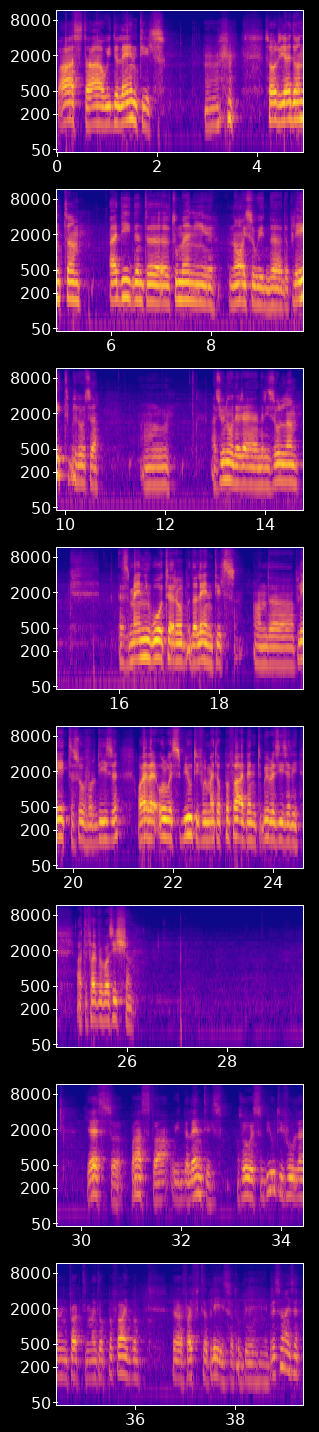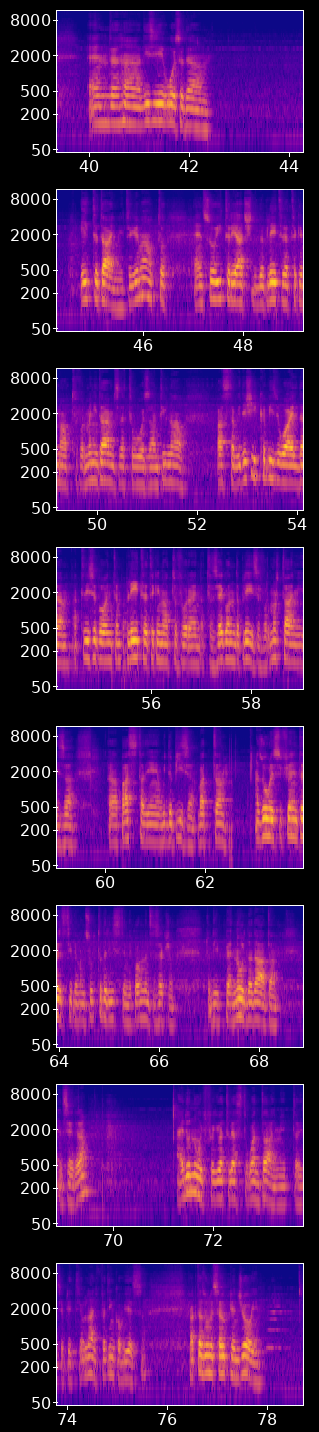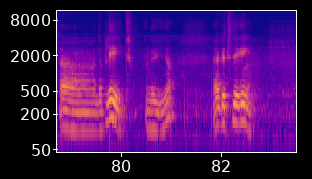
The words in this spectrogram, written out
pasta with the lentils. Mm. sorry I don't um, I didn't uh, too many noise with uh, the plate because uh, um, as you know there, uh, there is all um, as many water of the lentils on the plate. So for this however always beautiful my top 5 and to be precisely at 5 position Yes, pasta with the lentils. Was always beautiful and in fact in my top 5, uh, fifth place to be precise, and uh, this was the eighth time it came out. And so it reached the plate that came out for many times that was until now pasta with the chickpeas while the, at this point plate that came out for uh, at second place for more time is uh, uh, pasta with the pizza but uh, as always if you are interested consult the list in the comments section to deep and all the data etc I don't know if you at least one time it is a plate in your life I think of yes. In fact as always I hope you enjoy uh, the plate in the video. A great day again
